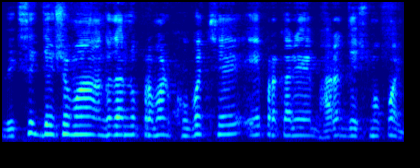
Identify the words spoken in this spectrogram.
વિકસિત દેશોમાં અંગદાનનું પ્રમાણ ખૂબ જ છે. એ પ્રકારે ભારત દેશમાં પણ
